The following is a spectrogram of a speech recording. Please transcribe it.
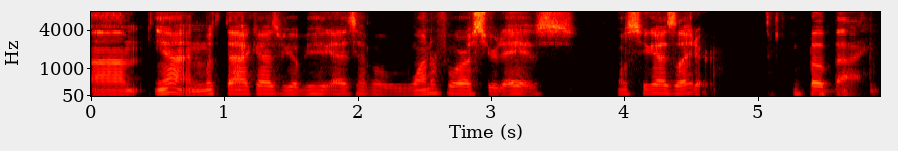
Um, yeah, and with that, guys, we hope you guys have a wonderful rest of your days. We'll see you guys later. Bye bye.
